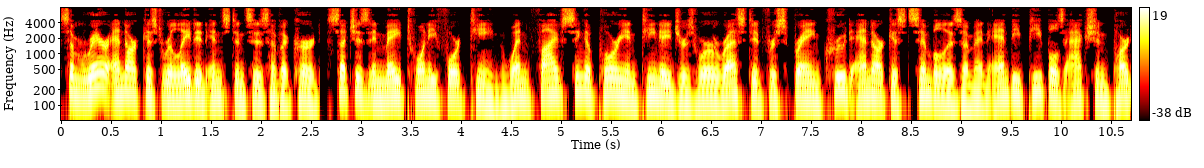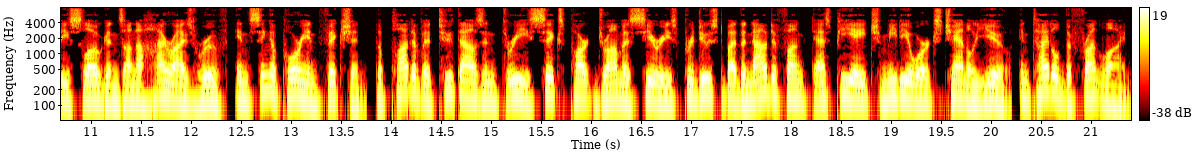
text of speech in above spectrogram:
Some rare anarchist-related instances have occurred, such as in May 2014 when five Singaporean teenagers were arrested for spraying crude anarchist symbolism and anti-People's Action Party slogans on a high-rise roof. In Singaporean fiction, the plot of a 2003 six-part drama series produced by the now-defunct SPH MediaWorks Channel U, entitled The Frontline,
